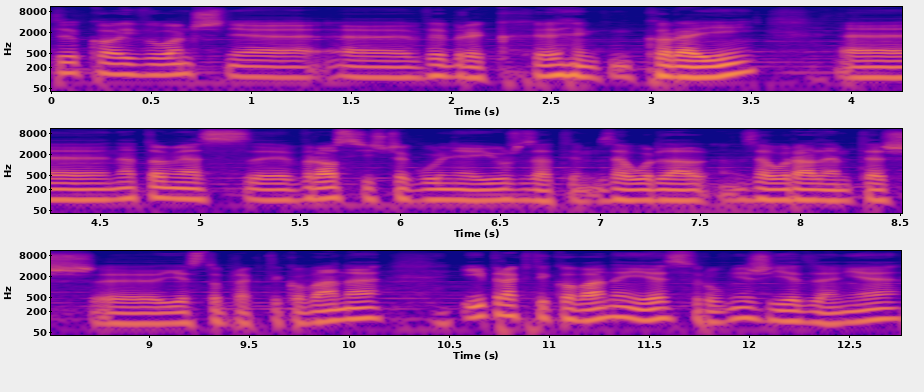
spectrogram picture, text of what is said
tylko i wyłącznie wybryk Korei. Natomiast w Rosji, szczególnie już za tym, za, Ural, za Uralem, też jest to praktykowane. I praktykowane jest również jedzenie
